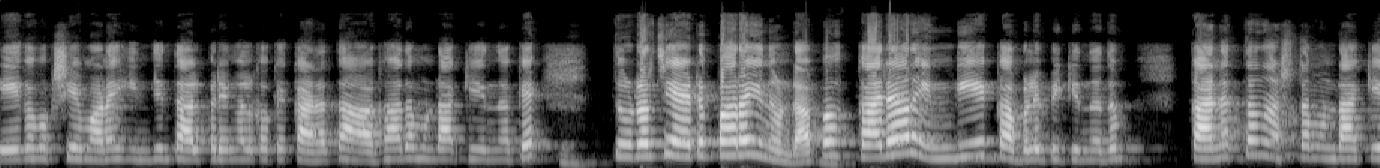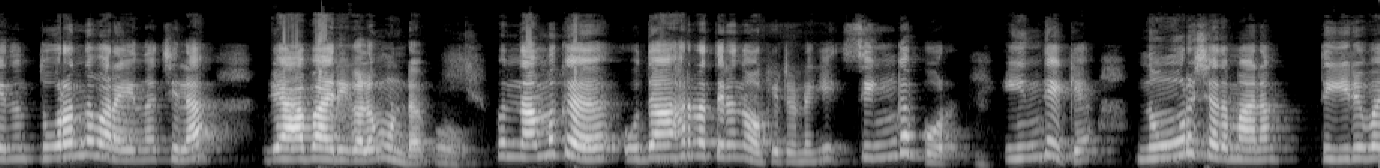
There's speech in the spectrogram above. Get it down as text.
ഏകപക്ഷീയമാണ് ഇന്ത്യൻ താല്പര്യങ്ങൾക്കൊക്കെ കനത്ത ആഘാതമുണ്ടാക്കിയെന്നൊക്കെ ഉണ്ടാക്കിയെന്നൊക്കെ തുടർച്ചയായിട്ട് പറയുന്നുണ്ട്. അപ്പൊ കരാർ ഇന്ത്യയെ കബളിപ്പിക്കുന്നതും കനത്ത നഷ്ടമുണ്ടാക്കിയെന്നും തുറന്നു പറയുന്ന ചില വ്യാപാരികളും ഉണ്ട്. അപ്പൊ നമുക്ക് ഉദാഹരണത്തിന് നോക്കിയിട്ടുണ്ടെങ്കിൽ സിംഗപ്പൂർ ഇന്ത്യയ്ക്ക് നൂറ് ശതമാനം തീരുവ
